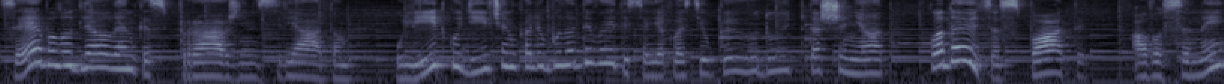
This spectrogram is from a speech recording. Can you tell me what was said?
Це було для Оленки справжнім святом. Улітку дівчинка любила дивитися, як ластівки годують пташенят, вкладаються спати. А восени,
